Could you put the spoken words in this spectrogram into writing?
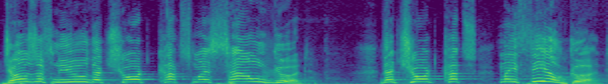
Joseph knew that shortcuts might sound good, that shortcuts may feel good,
